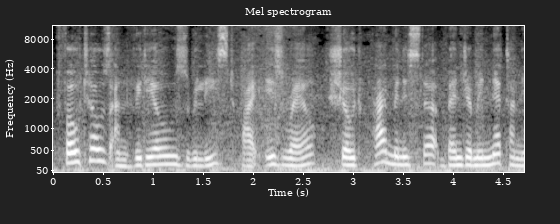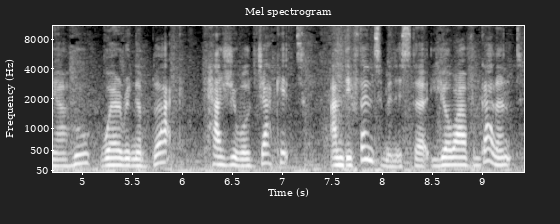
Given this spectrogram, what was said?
Photos and videos released by Israel showed Prime Minister Benjamin Netanyahu wearing a black casual jacket and Defense Minister Yoav Gallant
